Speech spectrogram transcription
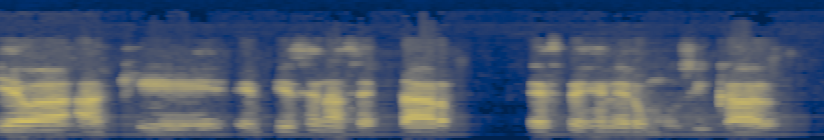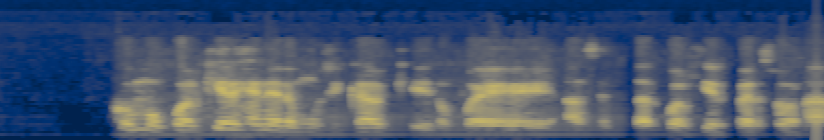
lleva a que empiecen a aceptar este género musical como cualquier género musical que no puede aceptar cualquier persona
